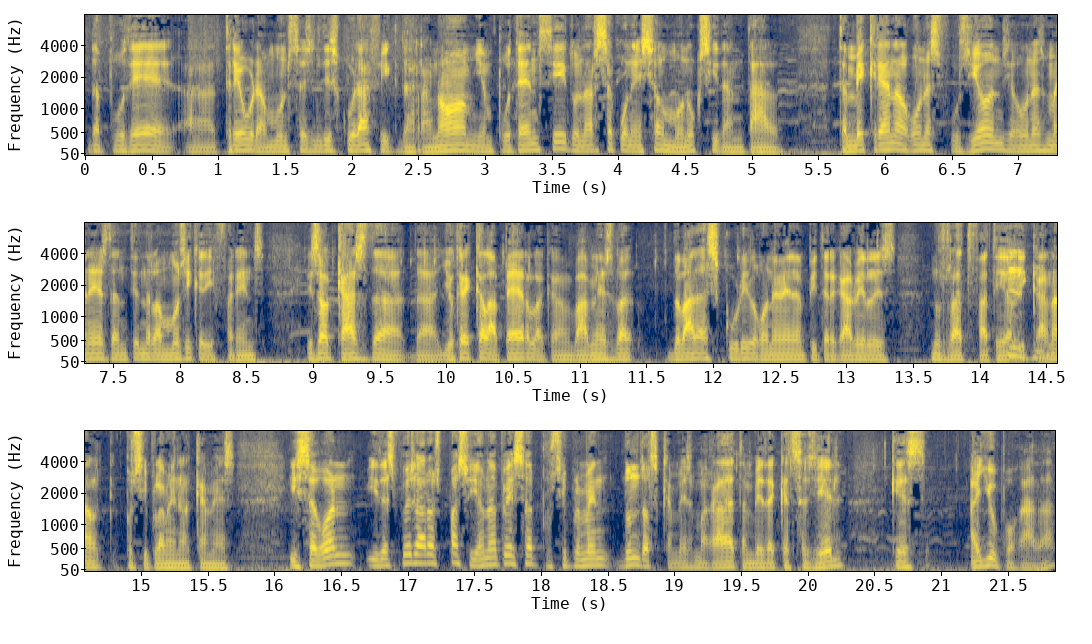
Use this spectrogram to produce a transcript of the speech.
de poder eh, treure amb un segell discogràfic de renom i en potència i donar-se a conèixer al món occidental. També creant algunes fusions i algunes maneres d'entendre la música diferents. És el cas de, de... Jo crec que la perla que va més va, va descobrir d'alguna manera Peter Gabriel és Nusrat Fateh Ali Khan, el, possiblement el que més. I segon, i després ara us passo, hi ha una peça possiblement d'un dels que més m'agrada també d'aquest segell, que és Ayub Ogada.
